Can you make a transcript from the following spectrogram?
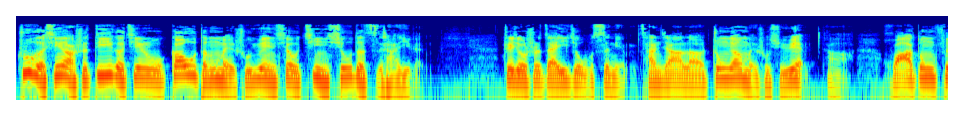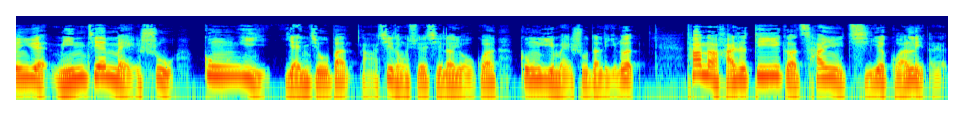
朱可心啊，是第一个进入高等美术院校进修的紫砂艺人。这就是在一九五四年参加了中央美术学院啊华东分院民间美术工艺研究班啊，系统学习了有关工艺美术的理论。他呢还是第一个参与企业管理的人，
